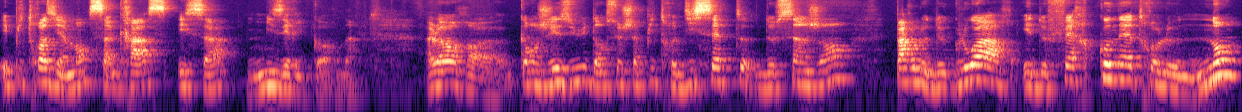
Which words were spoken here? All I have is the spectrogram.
Et puis troisièmement, sa grâce et sa miséricorde. Alors, euh, quand Jésus, dans ce chapitre 17 de Saint Jean, parle de gloire et de faire connaître le nom,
